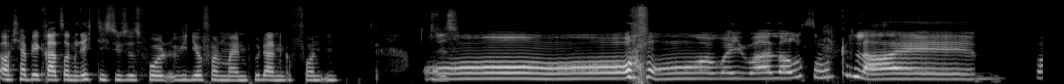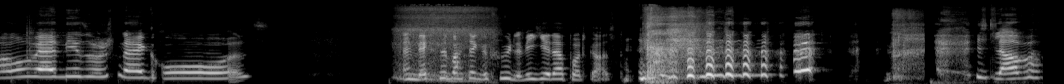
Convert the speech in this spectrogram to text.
Oh, ich habe hier gerade so ein richtig süßes Video von meinen Brüdern gefunden. Oh, aber ich war noch so klein. Warum werden die so schnell groß? Ein Wechselbach der Gefühle, wie jeder Podcast. Ich glaube,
